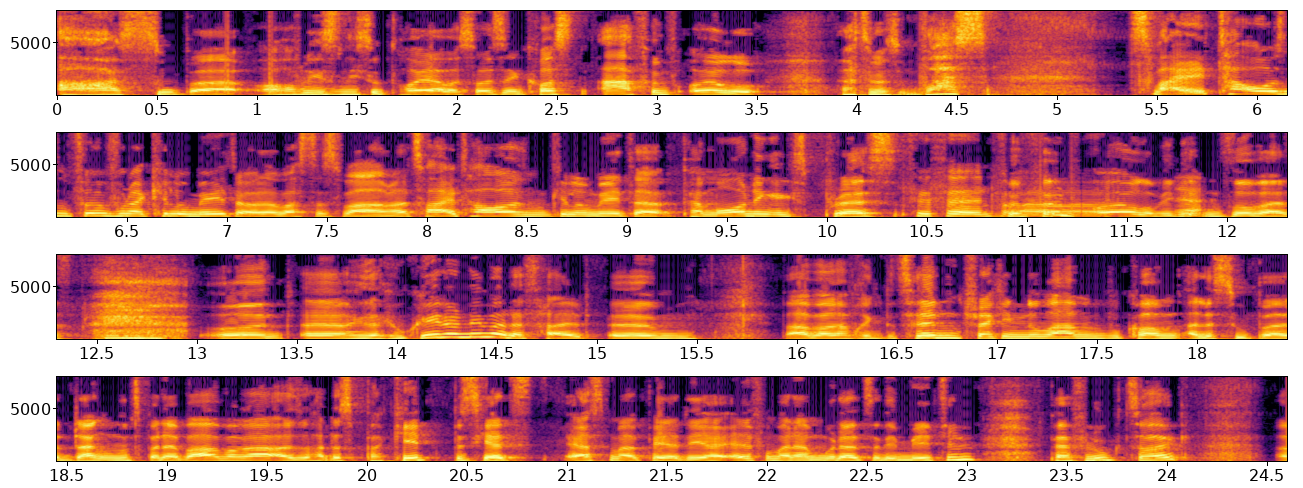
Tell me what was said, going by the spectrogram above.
ah, super. Oh, hoffentlich ist es nicht so teuer. Was soll es denn kosten? Ah, 5 Euro. Da dachte ich mir so, was? 2500 Kilometer oder was das waren, oder 2000 Kilometer per Morning Express Für fünf für fünf Euro. Euro. Wie geht Ja. denn sowas? Und äh, ich gesagt, okay, dann nehmen wir das halt. Ähm, Barbara bringt es hin, Tracking-Nummer haben wir bekommen, alles super. Danken uns bei der Barbara, also hat das Paket bis jetzt erstmal per DHL von meiner Mutter zu dem Mädchen, per Flugzeug, äh,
